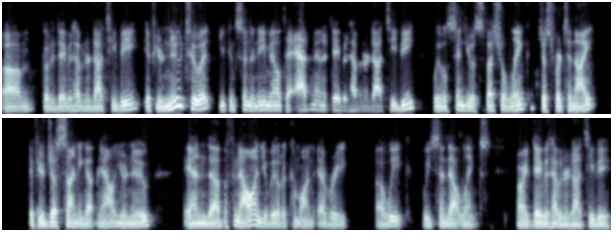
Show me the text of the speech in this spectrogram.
Um, go to davidheavener.tv. If you're new to it, you can send an email to admin at davidheavener.tv. We will send you a special link just for tonight. If you're just signing up now, you're new. And uh, but from now on, you'll be able to come on every uh, week. We send out links. All right, davidheavener.tv.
